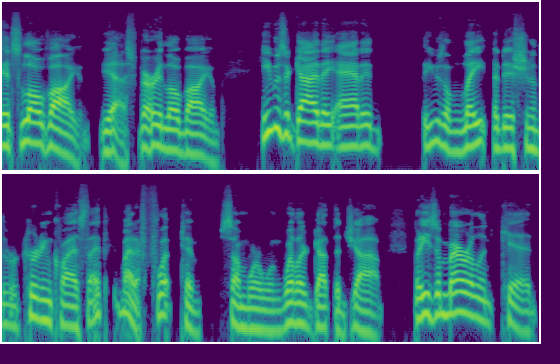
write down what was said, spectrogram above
It's low volume. Yes, very low volume. He was a guy they added. He was a late addition to the recruiting class. I think it might have flipped him somewhere when Willard got the job. But he's a Maryland kid,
